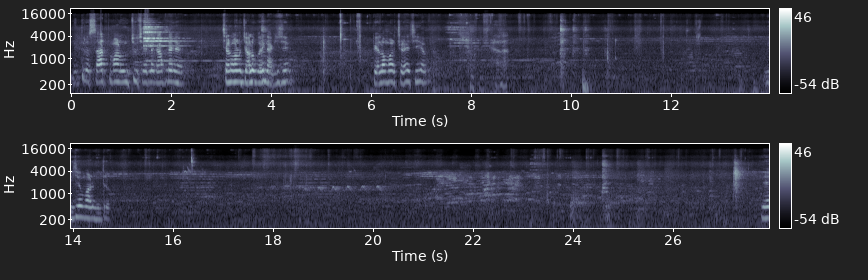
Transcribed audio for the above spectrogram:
મિત્રો સાત માળ ઊંચું છે એટલે કે આપણે ચડવાનું ચાલુ કરી નાખ્યું છે. પહેલો માળ ચડે છીએ બીજો માળ મિત્રો. ને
